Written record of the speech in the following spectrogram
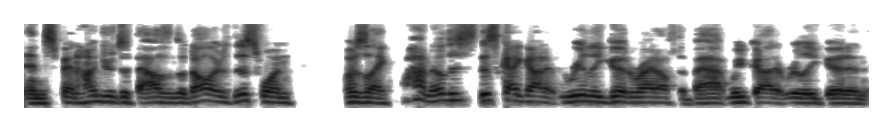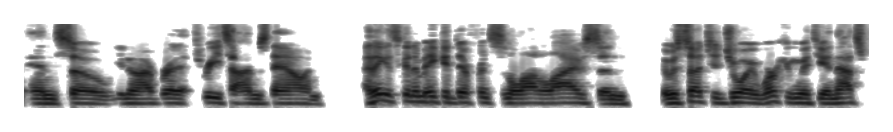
and spend hundreds of thousands of dollars. This one, I was like, wow, no, this this guy got it really good right off the bat. We've got it really good, and and so you know, I've read it three times now, and I think it's going to make a difference in a lot of lives. And it was such a joy working with you, and that's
